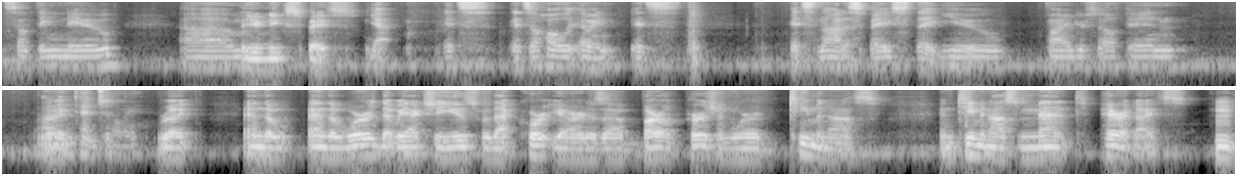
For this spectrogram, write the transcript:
something new. Um, A unique space. It's it's a holy. I mean, it's it's not a space that you find yourself in Right. unintentionally. Right. And the and the word that we actually use for that courtyard is a borrowed Persian word temenos. And temenos meant paradise. Hmm.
